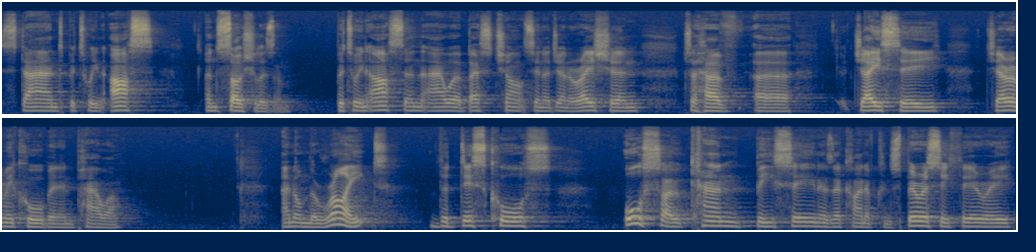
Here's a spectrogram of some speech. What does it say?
stand between us and socialism, between us and our best chance in a generation to have uh, JC, Jeremy Corbyn in power. And on the right, the discourse also can be seen as a kind of conspiracy theory.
